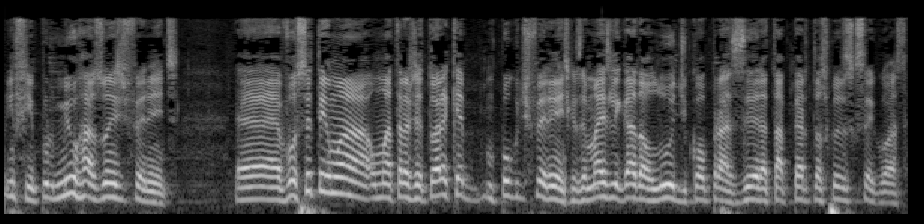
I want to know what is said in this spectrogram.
enfim, por mil razões diferentes. É, você tem uma, uma trajetória que é um pouco diferente, quer dizer, mais ligada ao lúdico, ao prazer, a estar perto das coisas que você gosta.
